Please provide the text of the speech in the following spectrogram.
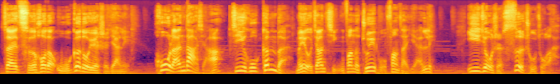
在此后的五个多月时间里，呼兰大侠几乎根本没有将警方的追捕放在眼里，依旧是四处作案。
